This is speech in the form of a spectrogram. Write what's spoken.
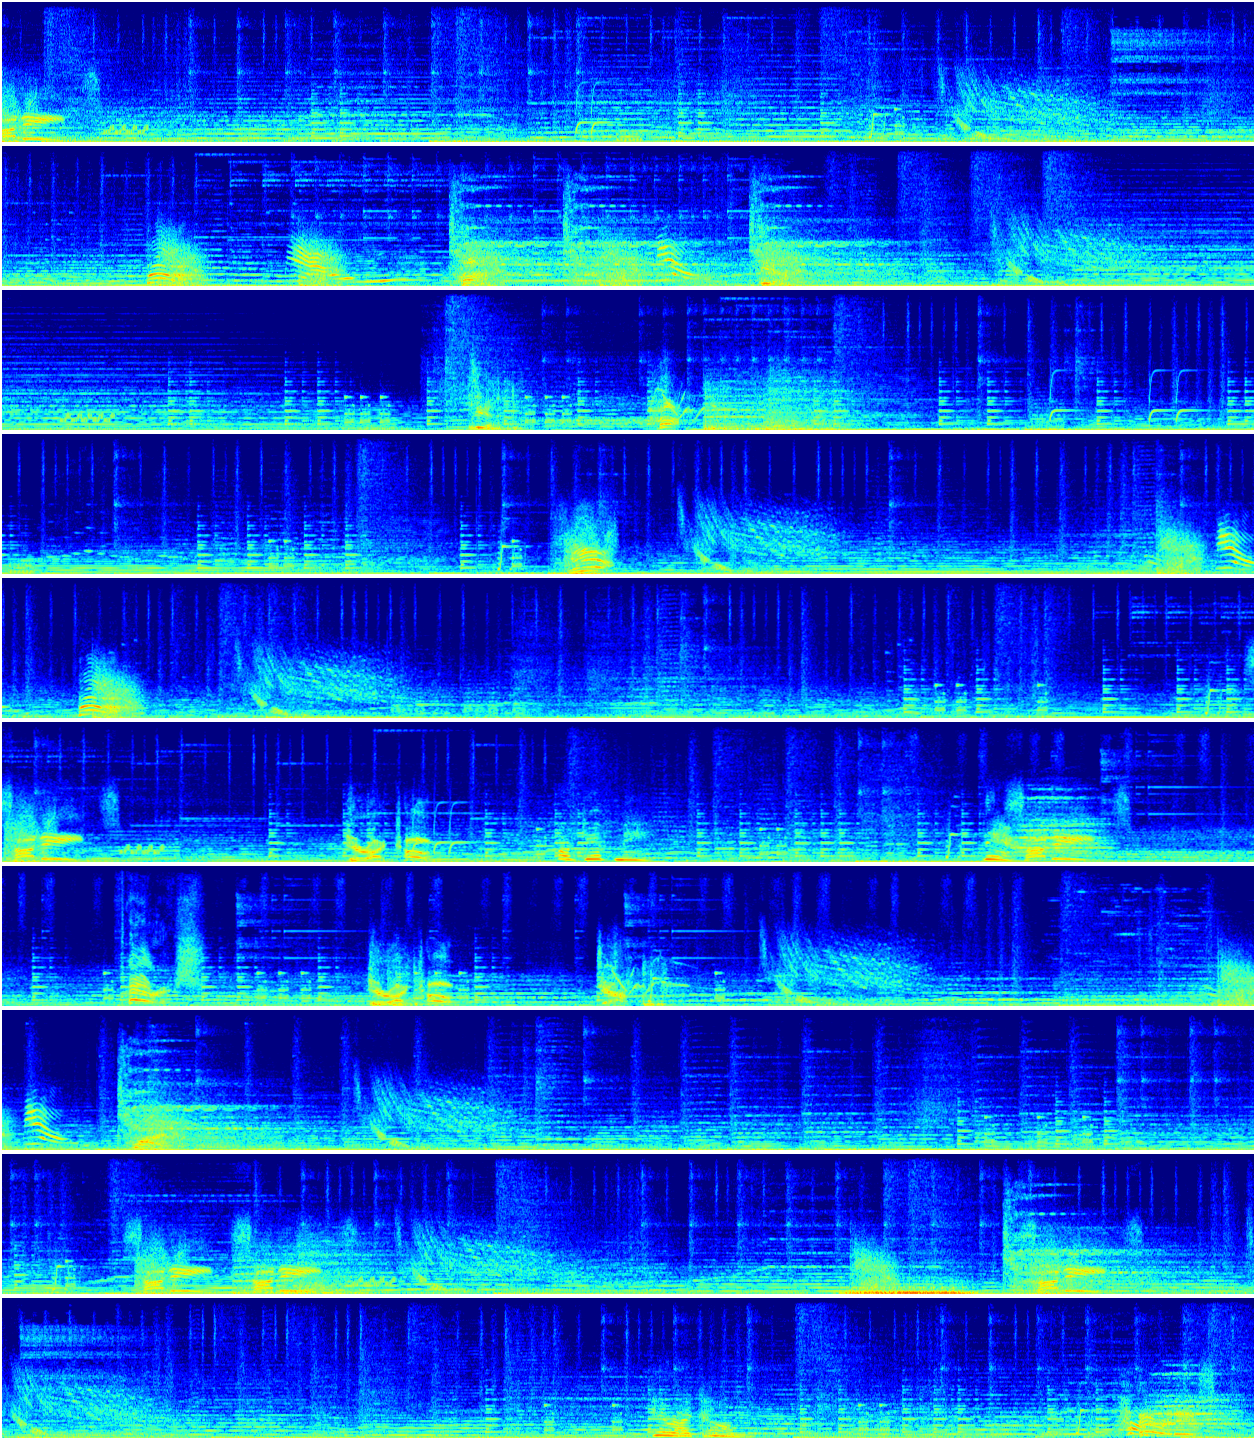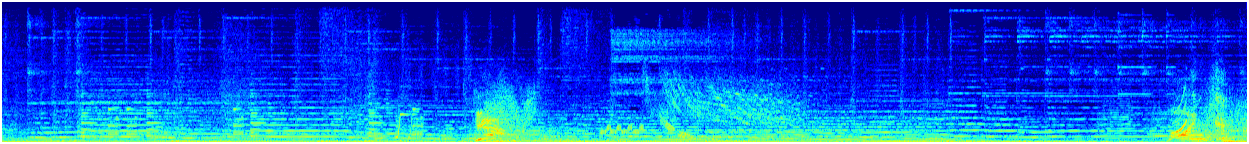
Sardines! There. Sardines! Perish! Here I come! Sardines! Sardines! Sardines! Here I come. There it is! Yeah! Let's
